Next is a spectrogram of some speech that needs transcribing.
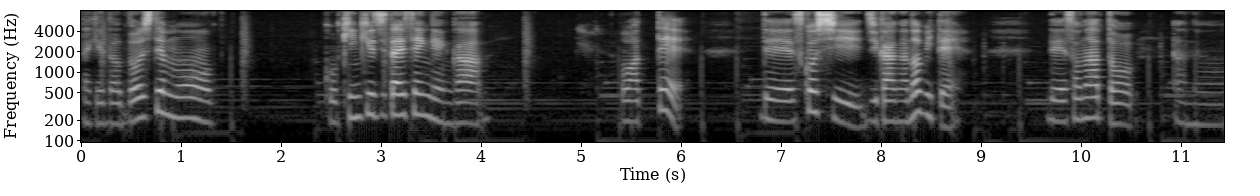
だけど、どうしても、こう、緊急事態宣言が終わって、で、少し時間が伸びて、で、その後、あのー、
